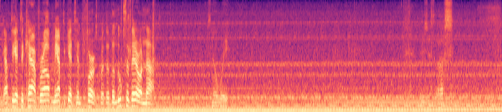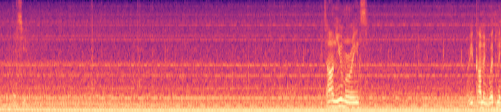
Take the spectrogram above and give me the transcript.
We have to get to Kafarov, and we have to get to him first, whether the nukes are there or not. There's no way. There's just us. There's you. It's on you, Marines. Are you coming with me?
